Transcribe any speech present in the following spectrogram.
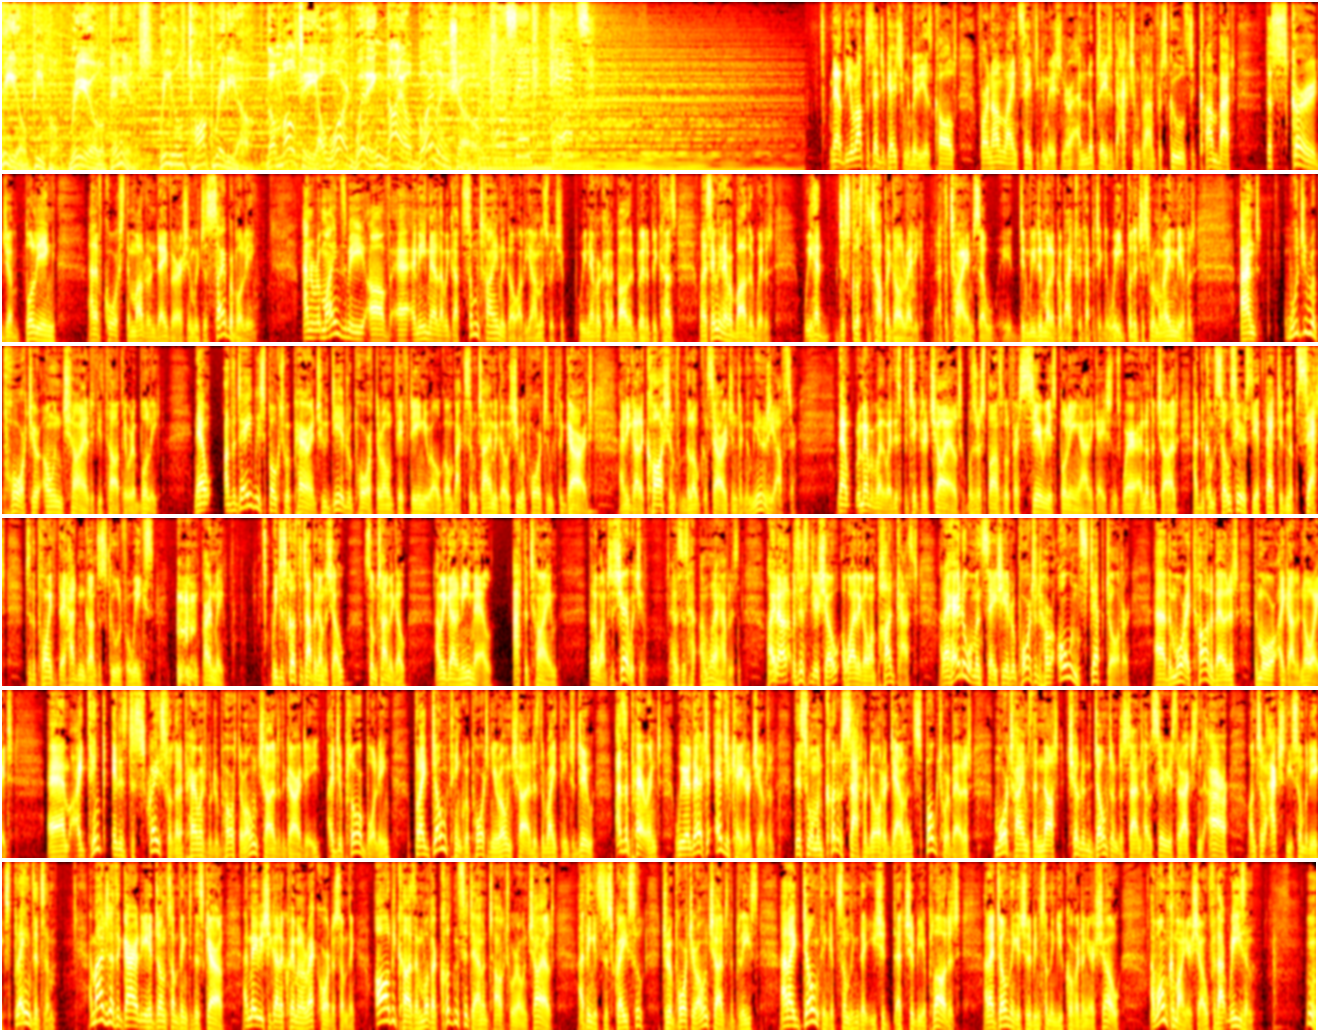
Real people, real opinions, real talk radio. The multi award winning Niall Boylan Show. Classic hits. Now, the Oireachtas Education Committee has called for an online safety commissioner and an updated action plan for schools to combat the scourge of bullying and, of course, the modern day version, which is cyberbullying. And it reminds me of uh, an email that we got some time ago, I'll be honest with you. We never kind of bothered with it because when I say we never bothered with it, we had discussed the topic already at the time, so didn't, we didn't want to go back to it that particular week, but it just reminded me of it. And would you report your own child if you thought they were a bully? Now, on the day we spoke to a parent who did report their own 15 year old going back some time ago, she reported him to the guard and he got a caution from the local sergeant and community officer. Now, remember, by the way, this particular child was responsible for serious bullying allegations where another child had become so seriously affected and upset to the point that they hadn't gone to school for weeks. Pardon me. We discussed the topic on the show some time ago and we got an email at the time that I wanted to share with you. And this is, I'm going to have a listen. Hi, now, I was listening to your show a while ago on podcast, and I heard a woman say she had reported her own stepdaughter. Uh, the more I thought about it, the more I got annoyed. Um, I think it is disgraceful that a parent would report their own child to the Gardaí. I deplore bullying, but I don't think reporting your own child is the right thing to do. As a parent, we are there to educate our children. This woman could have sat her daughter down and spoke to her about it. More times than not, children don't understand how serious their actions are until actually somebody explains it to them. Imagine if the Gardaí had done something to this girl and maybe she got a criminal record or something, all because a mother couldn't sit down and talk to her own child. I think it's disgraceful to report your own child to the police, and I don't think it's something that you should that should be applauded. And I don't think it should have been something you covered on your show. I won't come on your show for that reason. Hmm.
